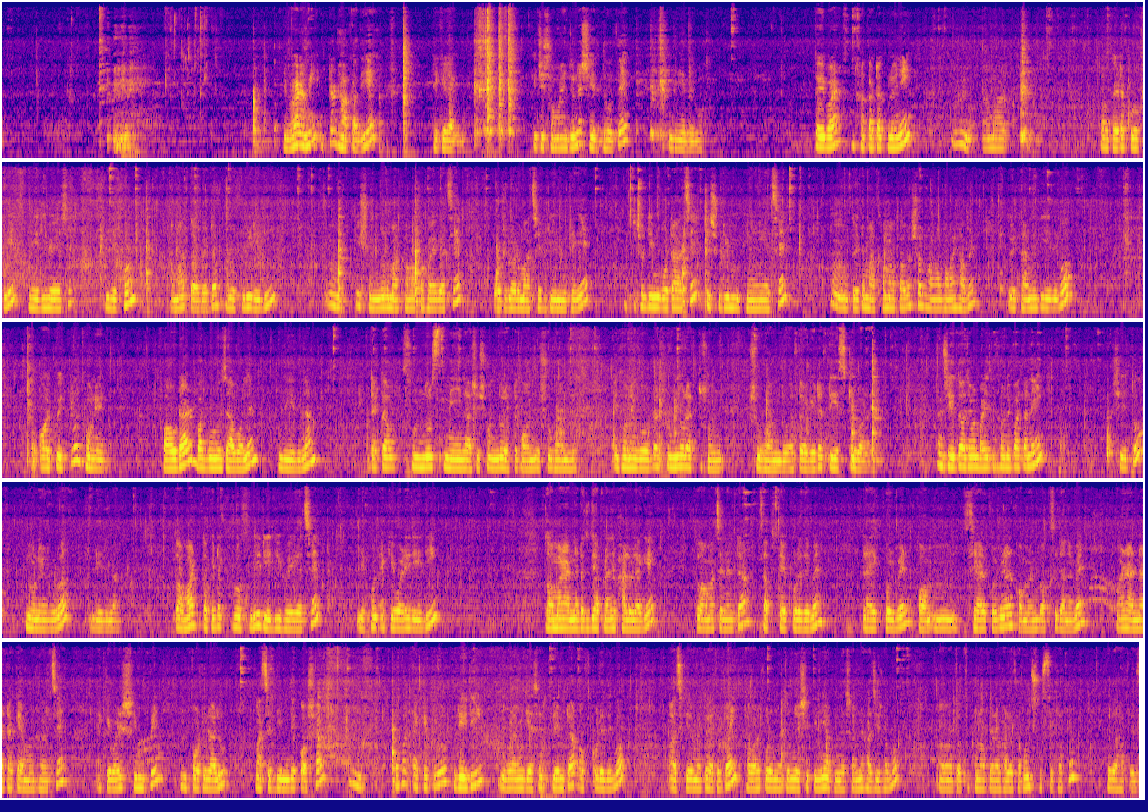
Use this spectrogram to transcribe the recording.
এবার আমি একটা ঢাকা দিয়ে ঢেকে রাখব। কিছু সময়ের জন্য সেদ্ধ হতে দিয়ে দেব। তো এবার ঢাকাটা খুলে নিই। আমার তরকারিটা পুরোপুরি রেডি হয়ে গেছে। দেখুন, আমার তরকারিটা পুরোপুরি রেডি কি সুন্দর মাখা মাখা হয়ে গেছে পটল আর মাছের ডিম থেকে। কিছু ডিম গোটা আছে, কিছু ডিম ভেঙে গেছে। তো এটা মাখা মাখা হবে, সব ভাঙা ভাঙাই হবে। তো এটা আমি দিয়ে দেব। অল্প একটু ধনের পাউডার বা গুঁড়ো যা বলেন দিয়ে দিলাম। এটা একটা সুন্দর স্মেল আসে, সুন্দর একটা গন্ধ, সুগন্ধ। এই ধনে গুঁড়োটা সুন্দর একটা সুগন্ধ। আর তরকারিটা টেস্টও বাড়ায়। যেহেতু আজ আমার বাড়িতে ধনে পাতা নেই, সেহেতু ধনের গুঁড়ো দিয়ে দিলাম। তো আমার তরকারিটা পুরোপুরি রেডি হয়ে গেছে। দেখুন, একেবারে রেডি তো আমার রান্নাটা যদি আপনাদের ভালো লাগে, তো আমার চ্যানেলটা সাবস্ক্রাইব করে দেবেন। লাইক করবেন কম শেয়ার করবেন আর কমেন্ট বক্সে জানাবেন আমার রান্নাটা কেমন হয়েছে। একেবারে সিম্পল পটল আলু, মাছের ডিম দিয়ে কষা তখন একে পুরো রেডি এবার আমি গ্যাসের ফ্লেমটা অফ করে দেব। আজকের মতো এতটাই। আবার কোনো নতুন রেসিপি নিয়ে আপনাদের সামনে হাজির হব। ততক্ষণ আপনারা ভালো থাকুন, সুস্থ থাকুন। খুদা হাফেজ।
